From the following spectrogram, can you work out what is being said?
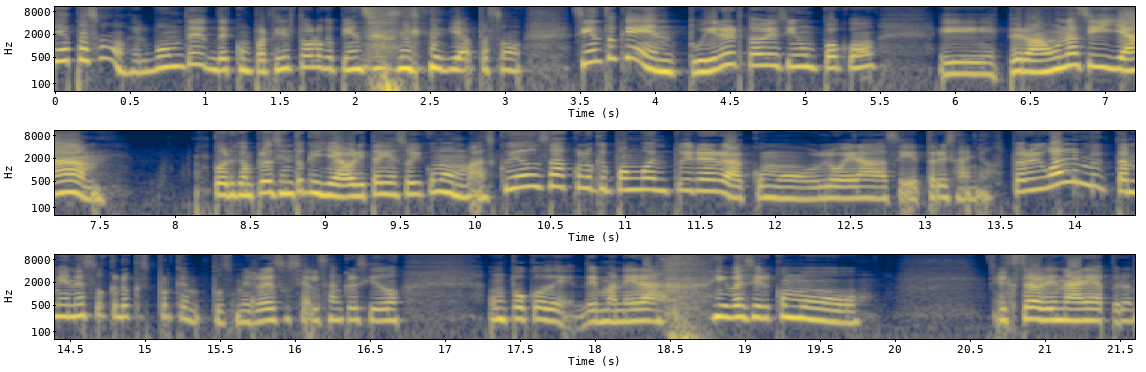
ya pasó, el boom de, de compartir todo lo que piensas ya pasó. Siento que en Twitter todavía sigue un poco eh, pero aún así ya por ejemplo, siento que ya ahorita ya soy como más cuidadosa con lo que pongo en Twitter a como lo era hace tres años. Pero igual también eso creo que es porque pues mis redes sociales han crecido un poco de, de manera, iba a decir como extraordinaria, pero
